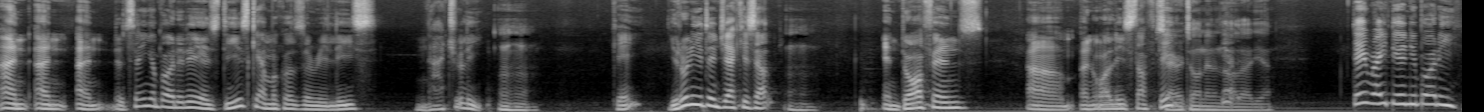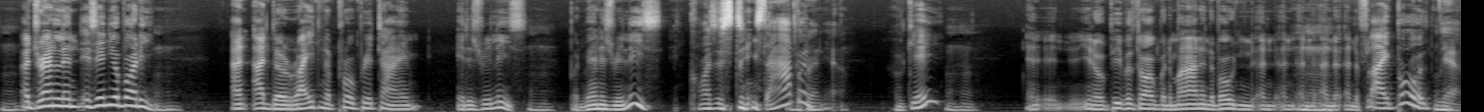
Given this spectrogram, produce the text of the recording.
And and and the thing about it is these chemicals are released naturally. Mhm. Okay? You don't need to inject yourself. Mhm. Endorphins, um, and all these stuff. They, Serotonin and yeah. all that. Yeah. They right there in your body. Mhm. Adrenaline is in your body. Mhm. And at the right and appropriate time, it is released. Mhm. But when it's released, it causes things to happen. Yeah. Okay? Mhm. And, you know, people talk about the man in the boat and, and, and, and, and, and the flagpole. Yeah.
